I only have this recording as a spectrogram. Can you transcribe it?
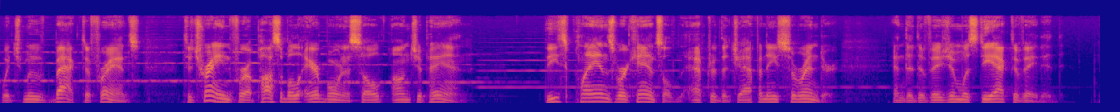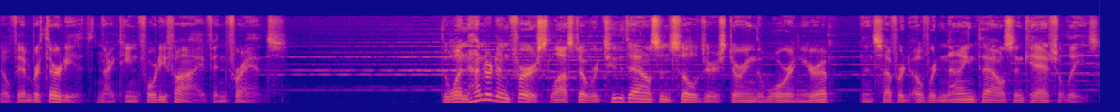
which moved back to France to train for a possible airborne assault on Japan. These plans were canceled after the Japanese surrender, and the division was deactivated November 30th, 1945, in France. The 101st lost over 2,000 soldiers during the war in Europe and suffered over 9,000 casualties.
